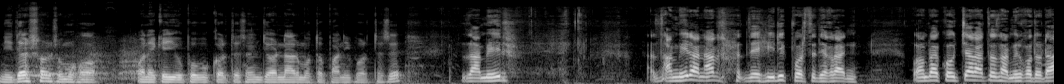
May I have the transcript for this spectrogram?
নিদর্শনসমূহ অনেকেই উপভোগ করতেছেন। ঝর্ণার মতো পানি পড়তেছে। জামির জামির আনার যে হিরিক পড়ছে দেখলাম ও আমরা কৌচার হাতে জামির কতটা?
